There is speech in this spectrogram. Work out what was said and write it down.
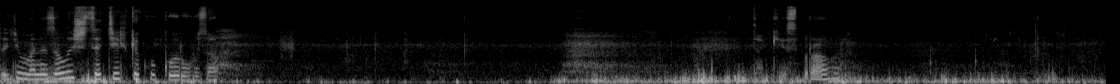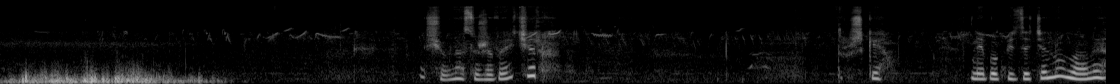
Тоді в мене залишиться тільки кукуруза. Такі справи. Що в нас уже вечір? Трошки небо підзатягнуло, але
